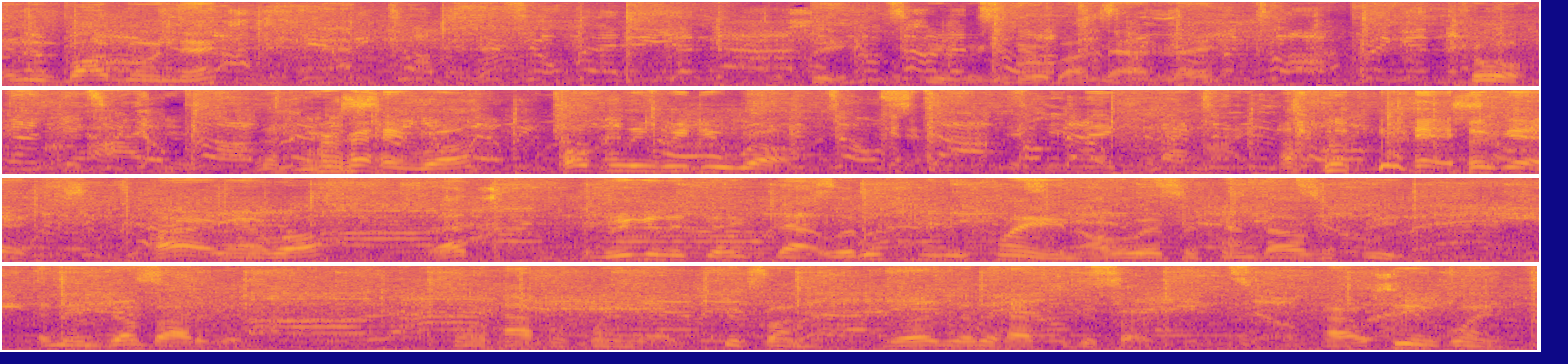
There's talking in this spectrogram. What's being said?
And is Bob going next? if you're ready or not. We'll see. We'll see what we can do about that, right? Cool. All right, well, hopefully we do well. Don't stop. If she makes it, I might. Okay, okay. All right, man. Well, that's we're gonna take that little tiny plane all the way up to 10,000 feet, and then jump out of it. It's half a plane ride. It's good fun. The other half's a good part. All right, we'll see you in the plane.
